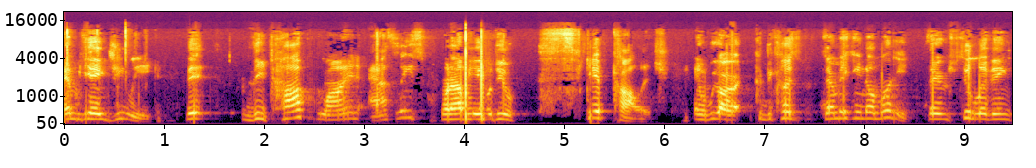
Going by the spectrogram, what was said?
NBA G League, the, the top line athletes will now be able to skip college and we are because they're making no money. They're still living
